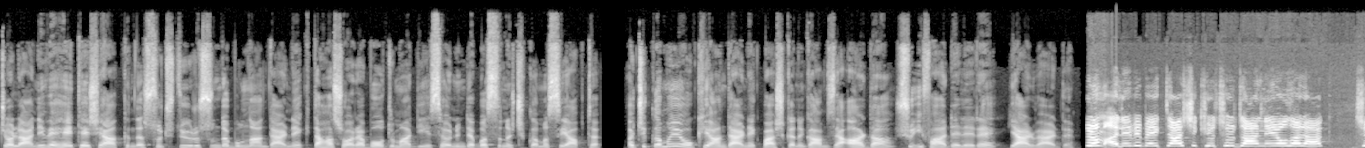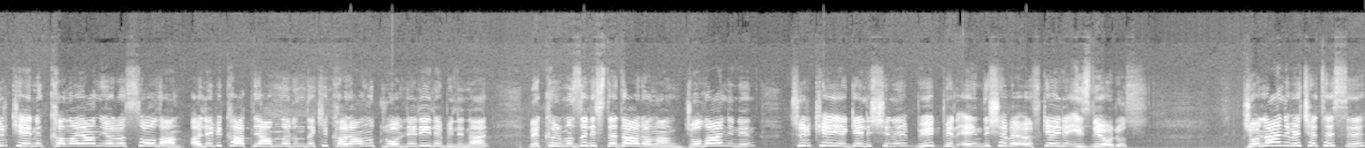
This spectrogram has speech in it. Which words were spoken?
Jolani ve HTŞ hakkında suç duyurusunda bulunan dernek daha sonra Bodrum Adliyesi önünde basın açıklaması yaptı. Açıklamayı okuyan dernek başkanı Gamze Arda şu ifadelere yer verdi. Alevi Bektaşi Kültür Derneği olarak Türkiye'nin kanayan yarası olan Alevi katliamlarındaki karanlık rolleriyle bilinen ve kırmızı listede aranan Jolani'nin Türkiye'ye gelişini büyük bir endişe ve öfkeyle izliyoruz. Jolani ve çetesi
